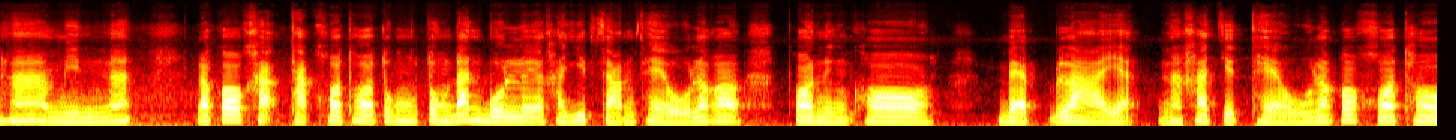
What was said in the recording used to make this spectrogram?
1.5 มิลนะแล้วก็ขะถักคอทอตรงตรงด้านบนเลยค่ะ23แถว แล้วก็พอหนึ่งคอแบบลายอะนะคะ7แถว แล้วก็คอทอ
